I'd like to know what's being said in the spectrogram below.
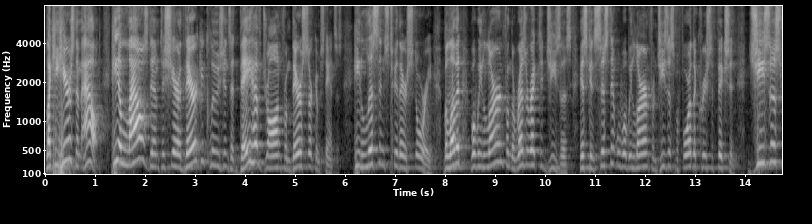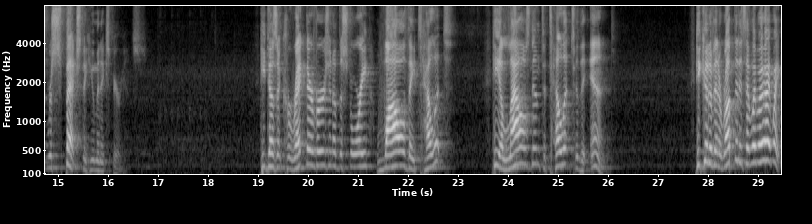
Like he hears them out. He allows them to share their conclusions that they have drawn from their circumstances. He listens to their story. Beloved, what we learn from the resurrected Jesus is consistent with what we learned from Jesus before the crucifixion. Jesus respects the human experience. He doesn't correct their version of the story while they tell it, He allows them to tell it to the end. He could have interrupted and said, Wait, wait, wait, wait.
